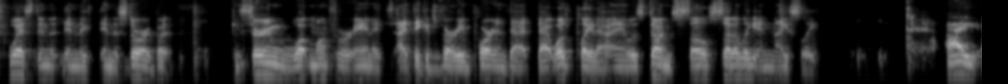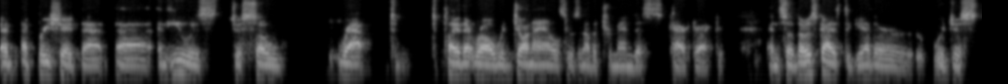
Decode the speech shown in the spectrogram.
twist in the in the in the story, but considering what month we're in, it's I think it's very important that that was played out and it was done so subtly and nicely. I, I appreciate that, uh, and he was just so wrapped to, to play that role with John Ayles, who was another tremendous character actor, and so those guys together were just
